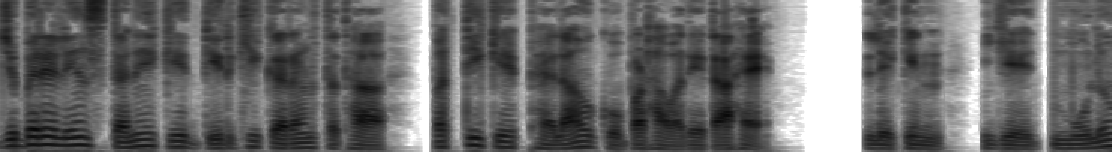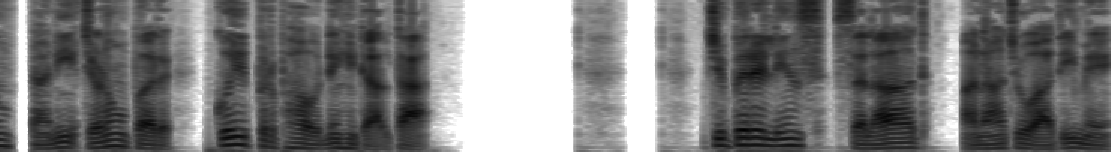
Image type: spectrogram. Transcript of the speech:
जिब्रेलिंस तने के दीर्घीकरण तथा पत्ती के फैलाव को बढ़ावा देता है, लेकिन ये मूलों, यानी जड़ों पर कोई प्रभाव नहीं डालता। जिब्रेलिंस सलाद, अनाजों आदि में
